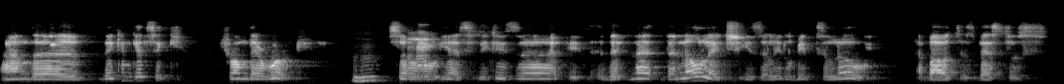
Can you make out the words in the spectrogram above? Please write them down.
and uh, they can get sick from their work. Mm-hmm. So yes, it is. Uh, it, the, the knowledge is a little bit low about asbestos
